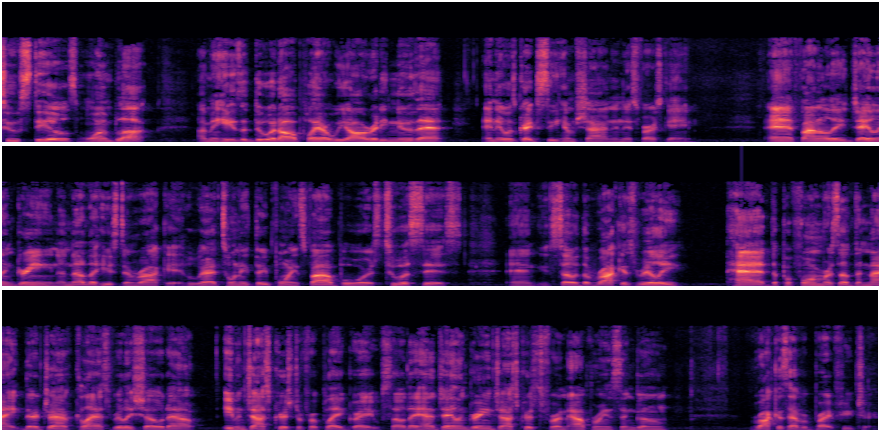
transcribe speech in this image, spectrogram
2 steals, 1 block. I mean, he's a do it all player. We already knew that. And it was great to see him shine in his first game. And finally, Jalen Green, another Houston Rocket, who had 23 points, 5 boards, 2 assists. And so the Rockets really had the performers of the night. Their draft class really showed out. Even Josh Christopher played great. So they had Jalen Green, Josh Christopher, and Alperen Sengun. Rockets have a bright future.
